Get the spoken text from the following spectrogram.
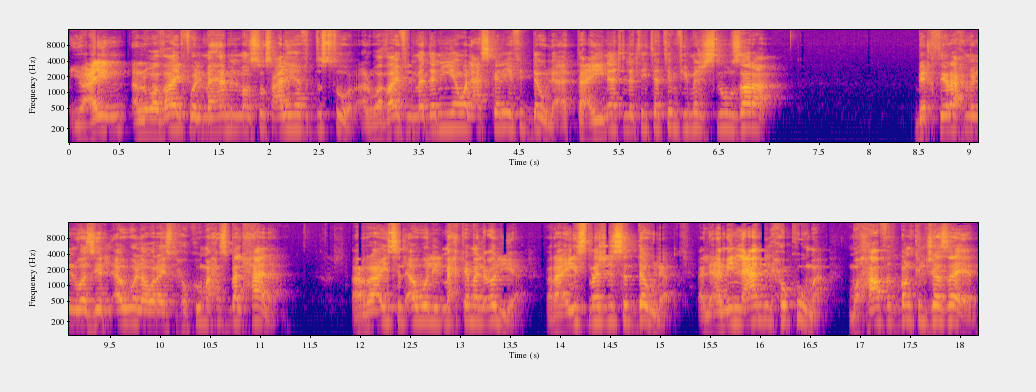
يعين الوظائف والمهام المنصوص عليها في الدستور الوظائف المدنية والعسكرية في الدولة التعيينات التي تتم في مجلس الوزراء. باقتراح من الوزير الأول أو رئيس الحكومة حسب الحالة. الرئيس الأول للمحكمة العليا. رئيس مجلس الدولة الأمين العام للحكومة محافظ بنك الجزائر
